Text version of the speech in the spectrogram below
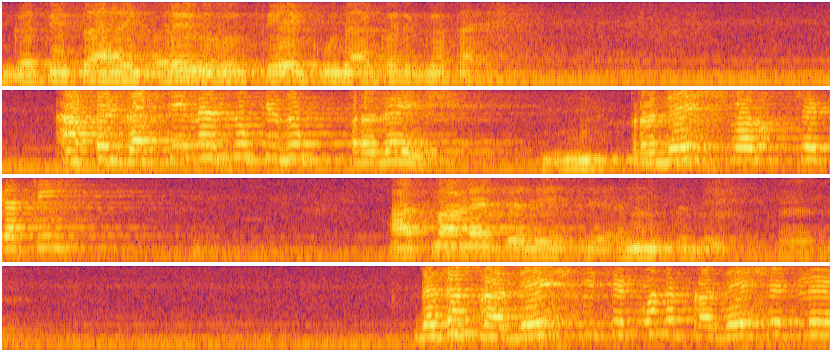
ગતિ સહાયક ભરેલું તે કુદા કરી ગતાય. આપણે ગતિને શું કીધું? પ્રદેશ. હમ. પ્રદેશ સ્વરૂપ છે ગતિ? આત્માના પ્રદેશ છે અનંત પ્રદેશ. દાદા પ્રદેશ વિશે કોને? પ્રદેશ એટલે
